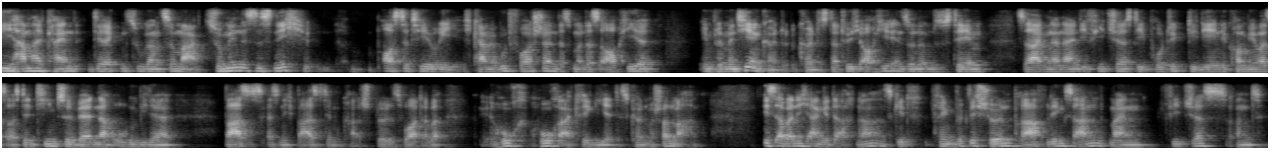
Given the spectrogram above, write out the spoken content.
die haben halt keinen direkten Zugang zum Markt. Zumindest nicht aus der Theorie. Ich kann mir gut vorstellen, dass man das auch hier implementieren könnte. Du könntest natürlich auch hier in so einem System sagen, nein, nein, die Features, die Produktideen, die kommen jeweils aus den Teams und werden nach oben wieder Basis, also nicht basisdemokratisch, blödes Wort, aber hoch, hoch aggregiert. Das könnte man schon machen. Ist aber nicht angedacht. Ne? Es geht, fängt wirklich schön brav links an mit meinen Features und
